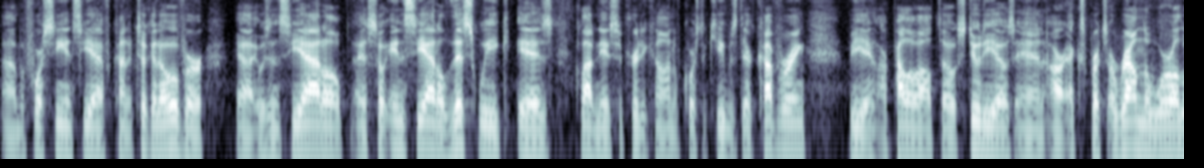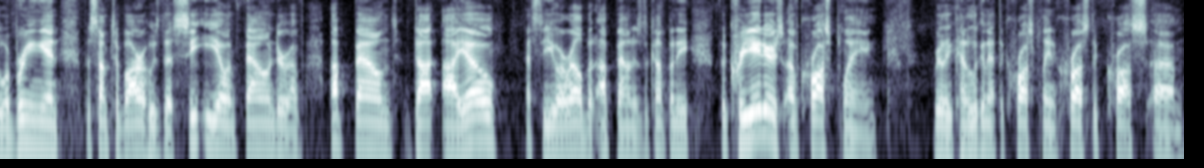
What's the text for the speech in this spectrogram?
uh, before CNCF kind of took it over. Uh, it was in Seattle. And so in Seattle this week is Cloud Native SecurityCon. Of course, theCUBE is there covering via our Palo Alto studios and our experts around the world. We're bringing in Bassam Tabbara, who's the CEO and founder of Upbound.io. That's the URL, but Upbound is the company. The creators of Crossplane, really kind of looking at the Crossplane across the cross um,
